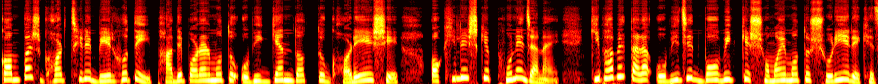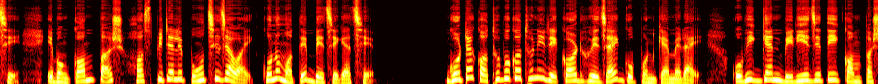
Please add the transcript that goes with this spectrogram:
কম্পাস ঘর ছেড়ে বের হতেই ফাঁদে পড়ার মতো অভিজ্ঞান দত্ত ঘরে এসে অখিলেশকে ফোনে জানায়, কীভাবে তারা অভিজিৎ বৌমিককে সময় মতো সরিয়ে রেখেছে এবং কম্পাস হসপিটালে পৌঁছে যাওয়ায় কোনো মতে বেঁচে গেছে? গোটা কথোপকথনই রেকর্ড হয়ে যায় গোপন ক্যামেরায়। অভিজ্ঞান বেরিয়ে যেতেই কম্পাস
